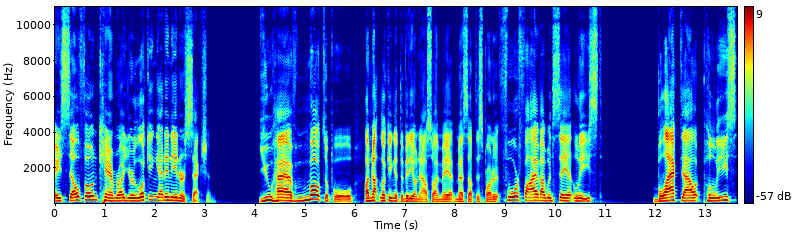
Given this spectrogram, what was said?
a cell phone camera, you're looking at an intersection. You have multiple, I'm not looking at the video now, so I may mess up this part of it. Four or five, I would say at least, blacked out police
